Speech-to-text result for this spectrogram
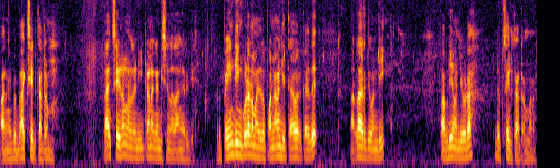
பாருங்கள் இப்போ பேக் சைடு காட்டுறோம் பேக் சைடும் நல்ல நீட்டான கண்டிஷனில் தாங்க இருக்குது ஒரு பெயிண்டிங் கூட நம்ம இதில் பண்ண வேண்டிய தேவை இருக்காது. நல்லா இருக்குது வண்டி. இப்போ அப்படியே வண்டியோட லெஃப்ட் சைடு காட்டுறேன் மாதிரி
